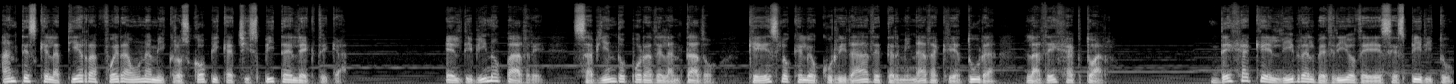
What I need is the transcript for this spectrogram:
antes que la Tierra fuera una microscópica chispita eléctrica. El Divino Padre, sabiendo por adelantado qué es lo que le ocurrirá a determinada criatura, la deja actuar. Deja que el libre albedrío de ese espíritu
